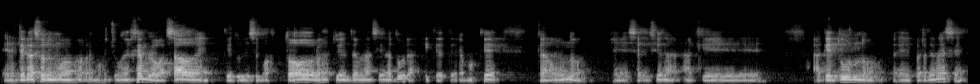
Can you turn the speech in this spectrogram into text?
en este caso hemos, hemos, hecho un ejemplo basado en que tuviésemos todos los estudiantes de una asignatura y que queremos que cada uno eh, selecciona a qué, a qué turno eh, pertenece.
